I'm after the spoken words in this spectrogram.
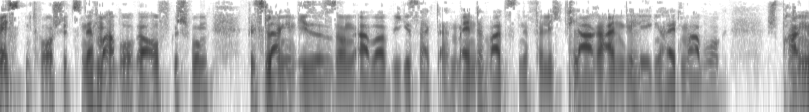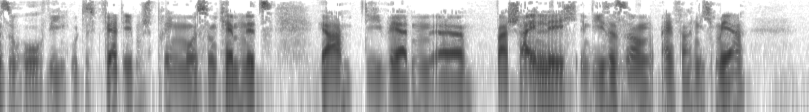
besten Torschützen der Marburger aufgeschwungen bislang in dieser Saison. Aber wie gesagt, am Ende war das eine völlig klare Angelegenheit. Marburg sprang so hoch, wie ein gutes Pferd eben springen muss. Und Chemnitz, ja, die werden äh, wahrscheinlich in dieser Saison einfach nicht mehr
